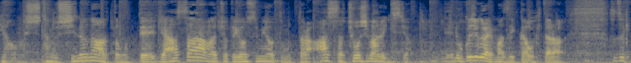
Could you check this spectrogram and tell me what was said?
いや、多分死ぬなと思って、じゃあ朝はちょっと様子見ようと思ったら、朝調子悪いんですよ。で、6時ぐらいまず1回起きたら、その時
